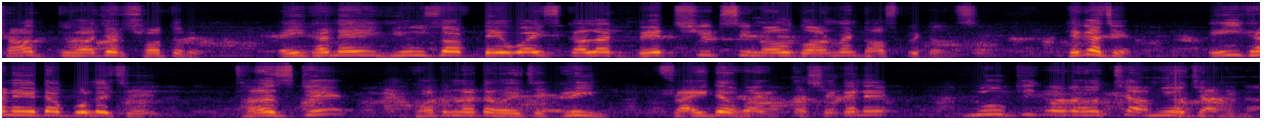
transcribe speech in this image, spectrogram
সাত দু হাজার সতেরো, এইখানে use of day wise colour bedsheets in all government hospitals ঠিক আছে? এইখানে এটা বলেছে থার্সডে ঘটনাটা হয়েছে গ্রিন ফ্রাইডে হোয়াইট তা সেখানে ব্লু কি করে হচ্ছে আমিও জানি না,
